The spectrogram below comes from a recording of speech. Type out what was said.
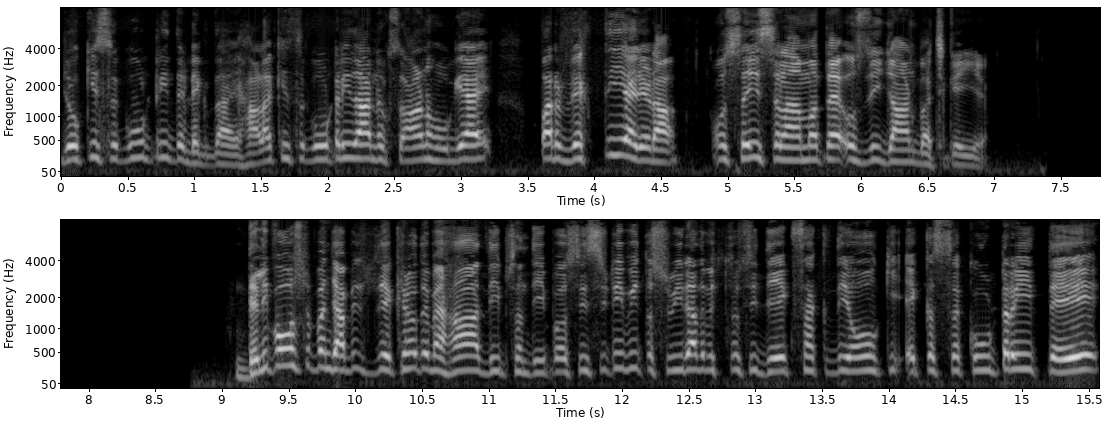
ਜੋ ਕਿ ਸਕੂਟਰੀ ਤੇ ਡਿੱਗਦਾ ਹੈ। ਹਾਲਾਂਕਿ ਸਕੂਟਰੀ ਦਾ ਨੁਕਸਾਨ ਹੋ ਗਿਆ ਹੈ, ਪਰ ਵਿਅਕਤੀ ਆ ਜਿਹੜਾ, ਉਹ ਸਹੀ ਸਲਾਮਤ ਹੈ ਉਸ ਦੀ ਜਾਨ ਬਚ ਗਈ ਹੈ। ਡੇਲੀ ਪੋਸਟ ਪੰਜਾਬੀ ਤੁਸੀਂ ਦੇਖ ਰਹੇ ਹੋ ਤੇ ਮੈਂ ਹਾਂ ਦੀਪ ਸੰਦੀਪ। ਸੀਸੀਟੀਵੀ ਤਸਵੀਰਾਂ ਦੇ ਵਿੱਚ ਤੁਸੀਂ ਦੇਖ ਸਕਦੇ ਹੋ ਕਿ ਇੱਕ ਸਕੂਟਰੀ ਤੇ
